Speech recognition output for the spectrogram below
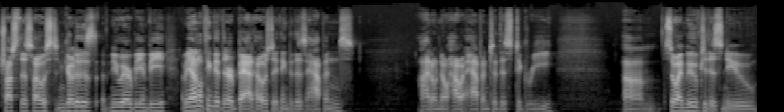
trust this host and go to this new Airbnb? I mean, I don't think that they're a bad host. I think that this happens. I don't know how it happened to this degree. Um, so I moved to this new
